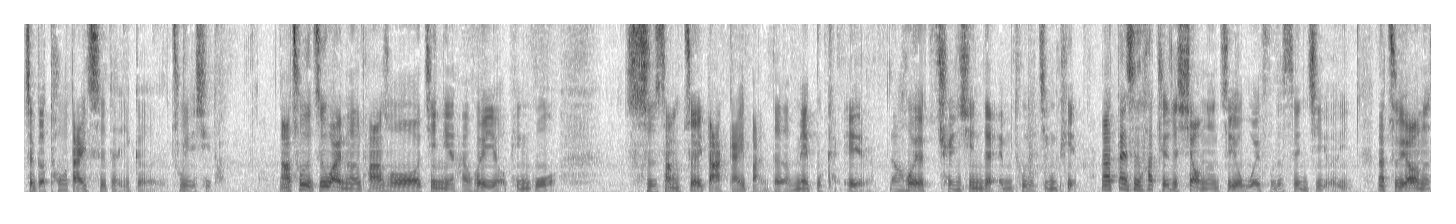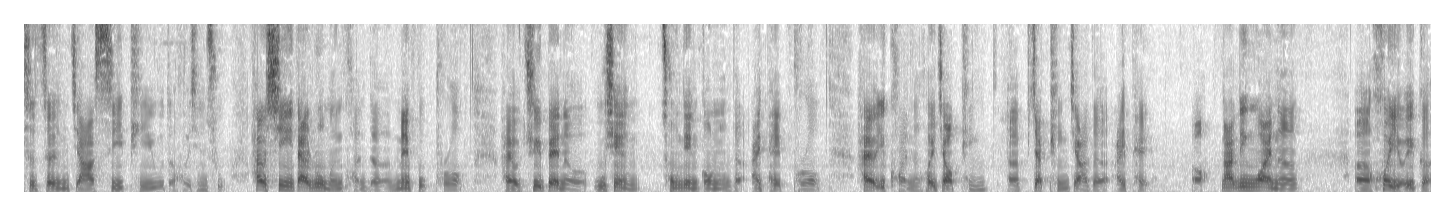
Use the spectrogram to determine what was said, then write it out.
这个头戴式的一个作业系统。那除此之外呢，他说今年还会有苹果史上最大改版的 MacBook Air，然后会有全新的 M2 的晶片。那但是他觉得效能只有微幅的升级而已。那主要呢是增加 CPU 的核心数，还有新一代入门款的 MacBook Pro，还有具备呢无线充电功能的 iPad Pro，还有一款呢会叫平呃比较平价的 iPad。哦，那另外呢，呃，会有一个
